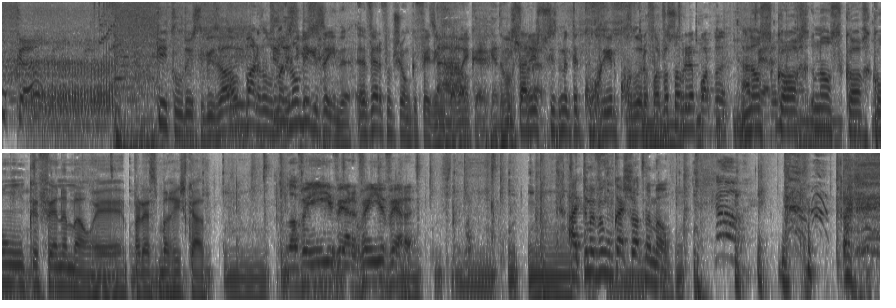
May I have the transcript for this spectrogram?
O cão. Título deste Oh, episódio. Pardo, mas não digas ainda. A Vera foi buscar um cafezinho, Ah, está bem? ok, então vamos neste precisamente a correr corredor afora. Vou só abrir a porta. à Não Vera. se, corre, não se corre com um café na mão, é, parece-me arriscado. Lá vem aí a Vera, vem aí a Vera. Ai, também vem um caixote na mão.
